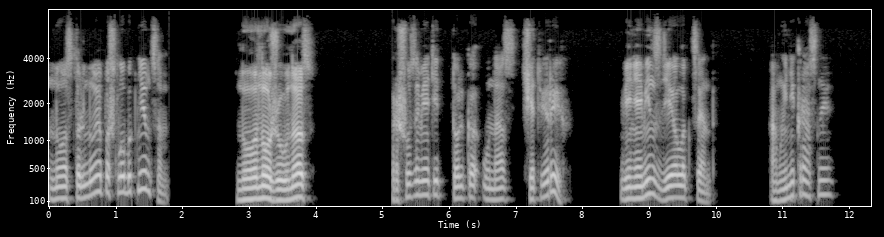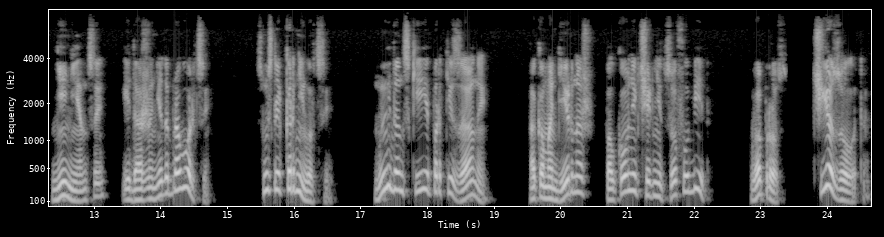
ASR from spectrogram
но остальное пошло бы к немцам. — Но оно же у нас. — Прошу заметить, только у нас четверых. Вениамин сделал акцент. А мы не красные, не немцы и даже не добровольцы. В смысле корниловцы. Мы донские партизаны, а командир наш, полковник Чернецов, убит. Вопрос, чье золото?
